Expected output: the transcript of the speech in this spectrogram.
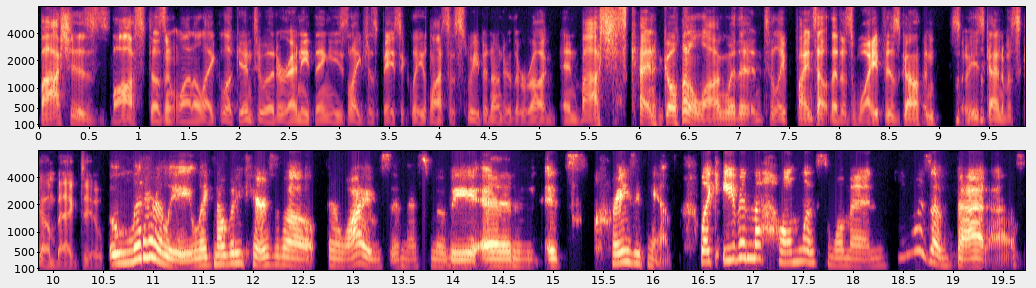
Bosch's boss doesn't want to like look into it or anything. He's like just basically wants to sweep it under the rug. And Bosch is kind of going along with it until he finds out that his wife is gone. So he's kind of a scumbag too. Literally, like nobody cares about their wives in this movie, and it's crazy pants. Like even the homeless woman, was a badass.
